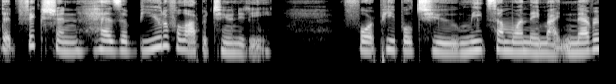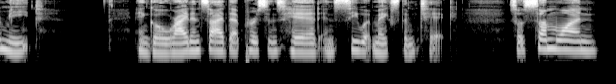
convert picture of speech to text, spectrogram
that fiction has a beautiful opportunity for people to meet someone they might never meet and go right inside that person's head and see what makes them tick. So someone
